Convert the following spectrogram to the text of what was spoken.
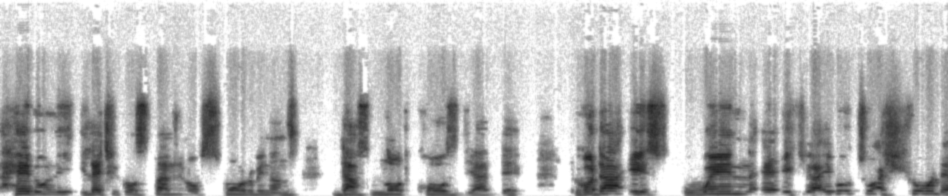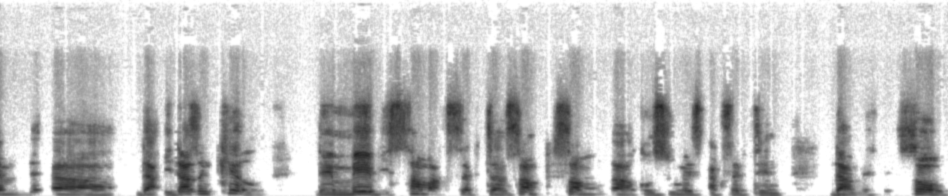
head only electrical stunning of small ruminants does not cause their death. Because that is when, uh, if you are able to assure them uh, that it doesn't kill, there may be some acceptance, some, some uh, consumers accepting that method. So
